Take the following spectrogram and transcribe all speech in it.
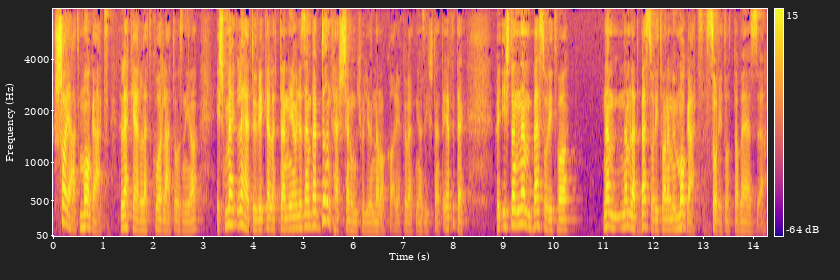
saját magát le kellett korlátoznia, és meg lehetővé kellett tennie, hogy az ember dönthessen úgy, hogy ő nem akarja követni az Istent. Értitek? Hogy Isten nem beszorítva, nem, nem lett beszorítva, hanem ő magát szorította be ezzel.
